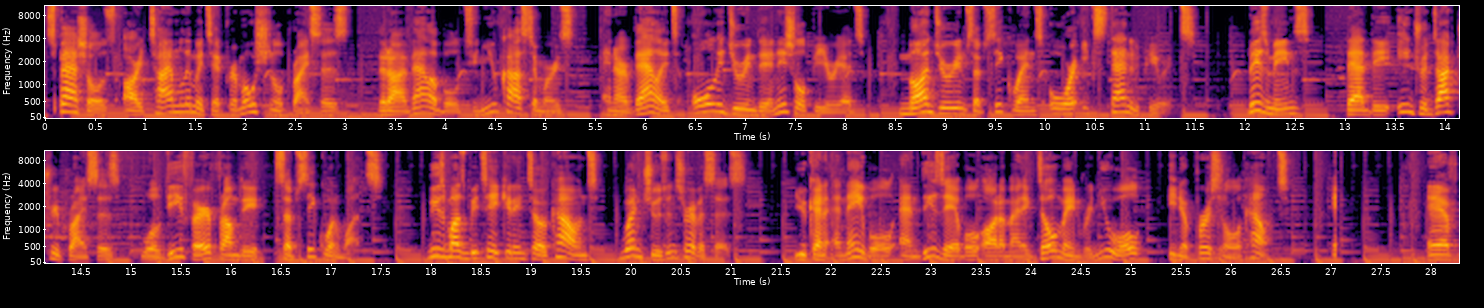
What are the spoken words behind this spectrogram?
Specials are time-limited promotional prices that are available to new customers and are valid only during the initial periods, not during subsequent or extended periods. This means that the introductory prices will differ from the subsequent ones. These must be taken into account when choosing services. You can enable and disable automatic domain renewal in your personal account. If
